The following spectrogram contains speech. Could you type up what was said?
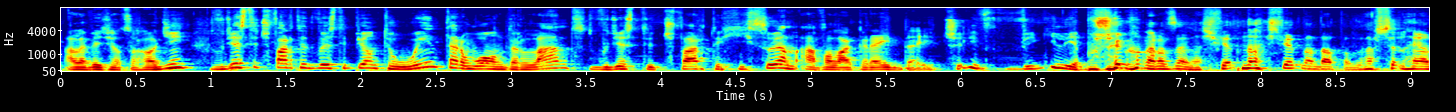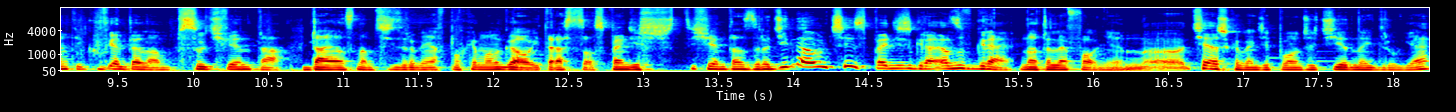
ale wiecie o co chodzi. 24-25 Winter Wonderland, 24 Hisuian Avala Great Day, czyli w Wigilię Bożego Narodzenia. Świetna, świetna data. Zawsze na Jantiku wieldę nam psuć święta, dając nam coś zrobienia w Pokémon Go. I teraz co, spędzisz święta z rodziną, czy spędzisz grając w grę na telefonie? No, ciężko będzie połączyć jedno i drugie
